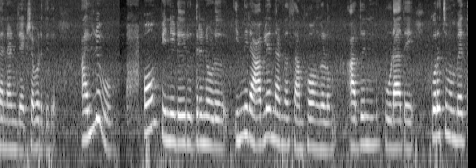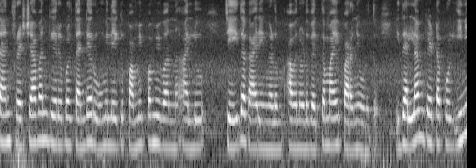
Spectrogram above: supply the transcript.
തന്നെയാണ് രക്ഷപ്പെടുത്തിയത്. " "അല്ലുവോ? " ഓം പിന്നീട് രുദ്രനോട് ഇന്ന് രാവിലെ നടന്ന സംഭവങ്ങളും അതും കൂടാതെ കുറച്ചു മുമ്പേ താൻ ഫ്രഷാവാൻ കയറിയപ്പോൾ തന്റെ റൂമിലേക്ക് പമ്മിപ്പമ്മി വന്ന് അല്ലു ചെയ്ത കാര്യങ്ങളും അവനോട് വ്യക്തമായി പറഞ്ഞു കൊടുത്തു ഇതെല്ലാം കേട്ടപ്പോൾ ഇനി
